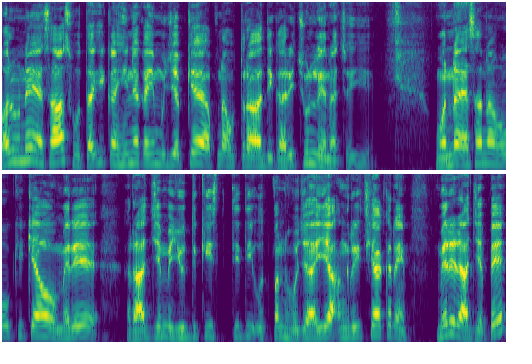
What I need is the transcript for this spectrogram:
और उन्हें एहसास होता है कि कहीं ना कहीं मुझे अब क्या अपना उत्तराधिकारी चुन लेना चाहिए। वरना ऐसा ना हो कि क्या हो, मेरे राज्य में युद्ध की स्थिति उत्पन्न हो जाए या अंग्रेज़ क्या करें, मेरे राज्य पे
